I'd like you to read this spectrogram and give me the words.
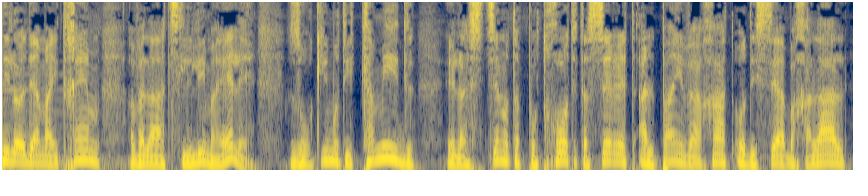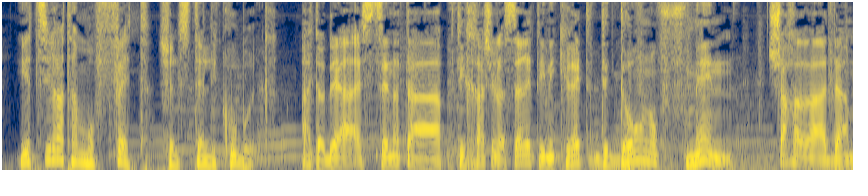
אני לא יודע מה איתכם, אבל הצלילים האלה זורקים אותי תמיד אל הסצנות הפותחות את הסרט 2001 אודיסאה בחלל, יצירת המופת של סטנלי קובריק. אתה יודע, סצנת הפתיחה של הסרט היא נקראת The Dawn of Man, שחר האדם.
